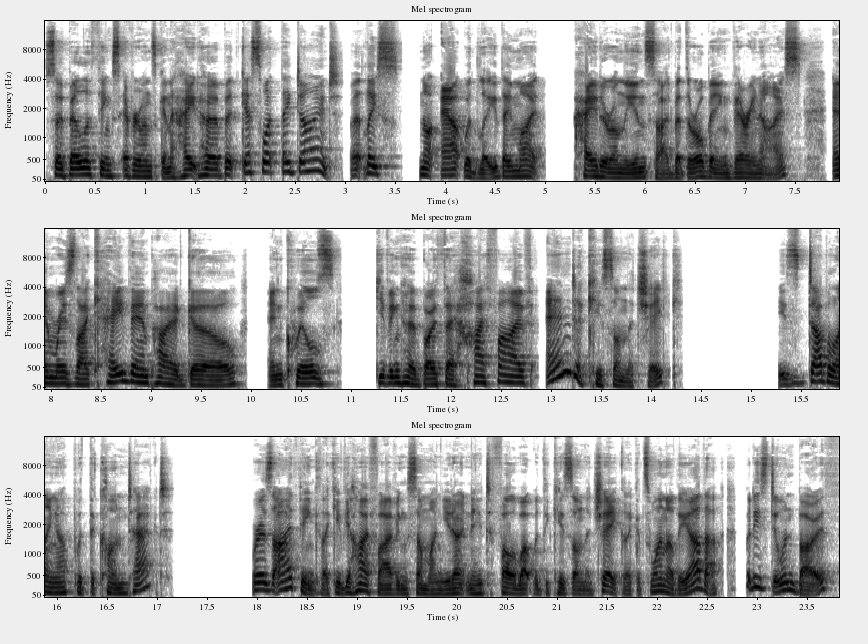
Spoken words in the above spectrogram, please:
So Bella thinks everyone's going to hate her, but guess what? They don't. At least not outwardly. They might hate her on the inside, but they're all being very nice. Embry's like, hey, vampire girl. And Quill's giving her both a high five and a kiss on the cheek. He's doubling up with the contact. Whereas I think, like, if you're high fiving someone, you don't need to follow up with the kiss on the cheek. Like, it's one or the other. But he's doing both.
